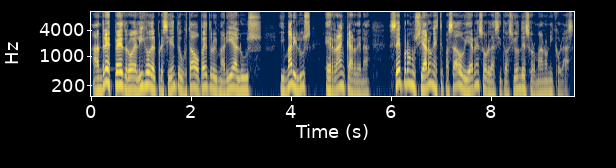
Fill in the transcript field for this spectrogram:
Andrés Petro, el hijo del presidente Gustavo Petro y María Luz y Mariluz Herrán Cárdenas, se pronunciaron este pasado viernes sobre la situación de su hermano Nicolás.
